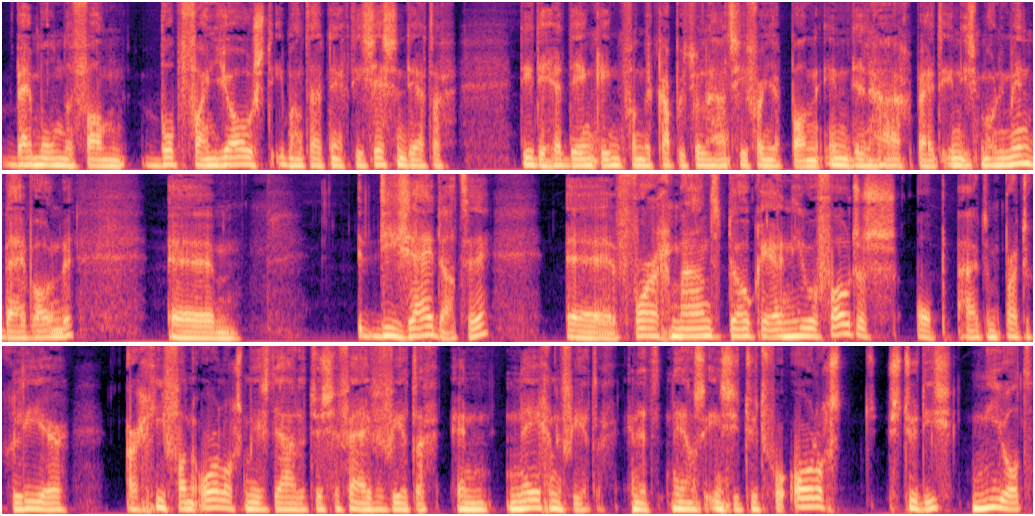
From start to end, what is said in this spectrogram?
Bij monden van Bob van Joost, iemand uit 1936... die de herdenking van de capitulatie van Japan in Den Haag... bij het Indisch Monument bijwoonde. Uh, die zei dat, hè. Uh, vorige maand doken er nieuwe foto's op uit een particulier archief van oorlogsmisdaden tussen 45 en 49. En het Nederlands Instituut voor Oorlogsstudies, NIOT,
